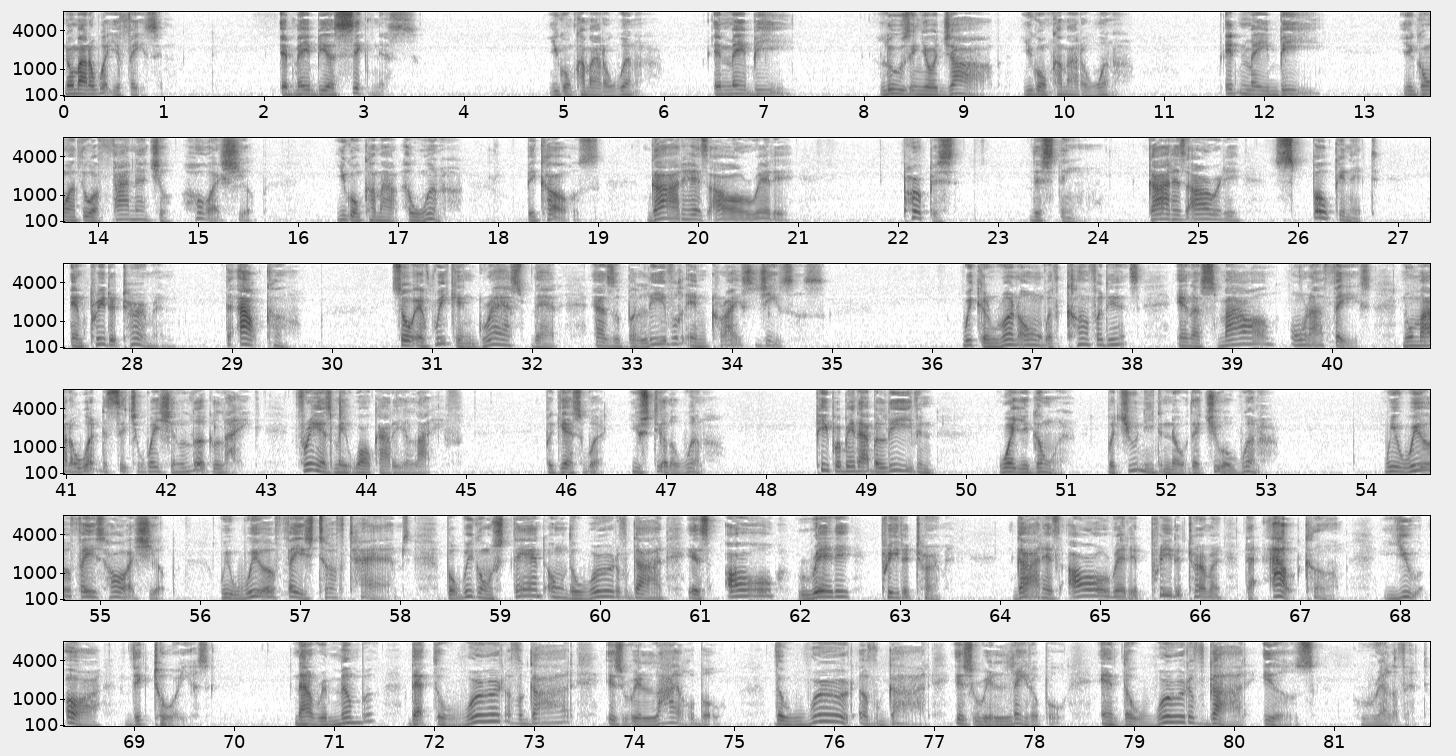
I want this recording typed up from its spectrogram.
No matter what you're facing, it may be a sickness, you're going to come out a winner. It may be losing your job, you're going to come out a winner. It may be you're going through a financial hardship, you're going to come out a winner because God has already purposed this thing. God has already spoken it and predetermined the outcome. So if we can grasp that as a believer in Christ Jesus, we can run on with confidence and a smile on our face, no matter what the situation look like. Friends may walk out of your life, but guess what? You're still a winner. People may not believe in where you're going, but you need to know that you're a winner. We will face hardship. We will face tough times, but we're going to stand on the word of God. It's already predetermined. God has already predetermined the outcome. You are victorious. Now remember that the word of God is reliable. The word of God is relatable. And the word of God is relevant.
